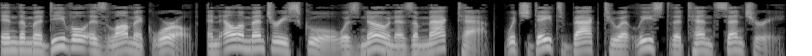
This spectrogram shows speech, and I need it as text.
In the medieval Islamic world, an elementary school was known as a maktab, which dates back to at least the 10th century.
